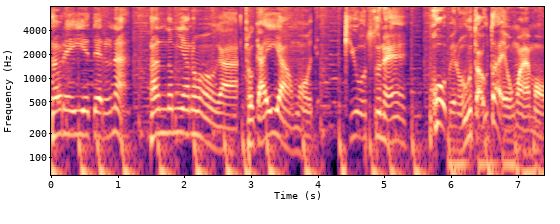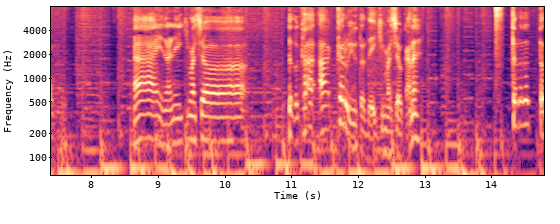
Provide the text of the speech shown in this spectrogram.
それ言えてるな。三宮の方が都会や思うで気をつね。神戸の歌歌えお前も。はーい何行きましょう。ちょっとか明るい歌で行きましょうかね。スッタラダッタッ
